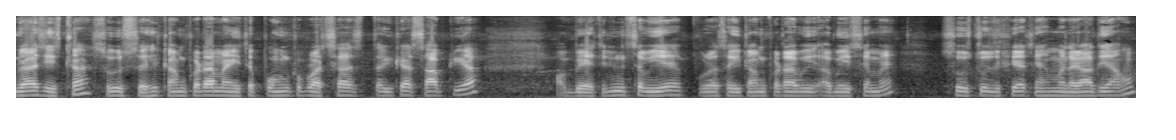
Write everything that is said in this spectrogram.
गैस इसका सूज सही काम कर रहा है मैं इसे पॉइंट को पूरा अच्छा तरीका से साफ़ किया और बेहतरीन सब ये पूरा सही काम कर रहा है अभी इसे मैं सूज टूज किया यहाँ मैं लगा दिया हूँ,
